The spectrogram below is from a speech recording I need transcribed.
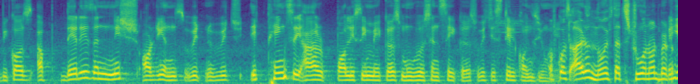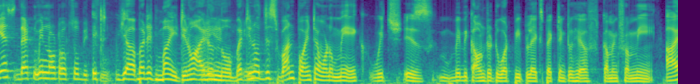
because up, there is a niche audience which, which it thinks are policy makers, movers, and shakers, which is still consuming. Of course, I don't know if that's true or not, but Yes, that may not also be It, true. yeah, but it might, you know, I don't yeah, know. But, you know, just one point I want to make, which is maybe counter to what people are expecting to hear coming from me. I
